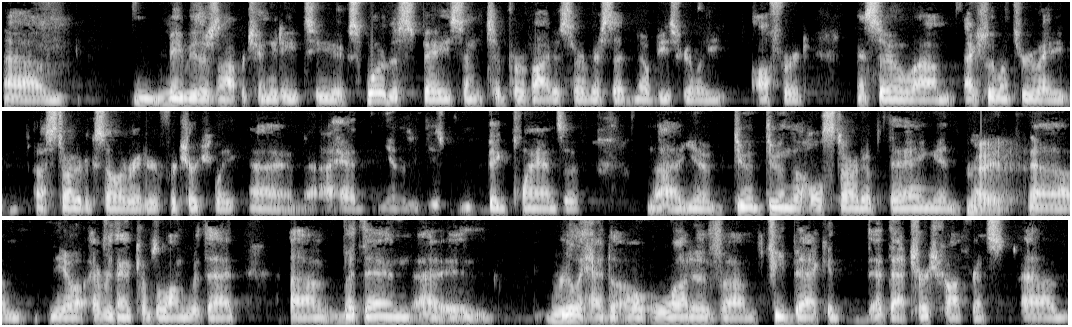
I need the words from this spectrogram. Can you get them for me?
um, maybe there's an opportunity to explore the space and to provide a service that nobody's really offered. And so, um, I actually went through a, a startup accelerator for Churchly, and I had you know these big plans of uh, you know doing doing the whole startup thing and right. um, you know everything that comes along with that. Um, but then uh, really had a, a lot of um, feedback at, at, that church conference. Um,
